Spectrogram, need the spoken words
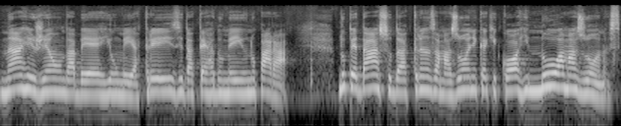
na região da BR-163 e da Terra do Meio, no Pará, no pedaço da Transamazônica que corre no Amazonas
